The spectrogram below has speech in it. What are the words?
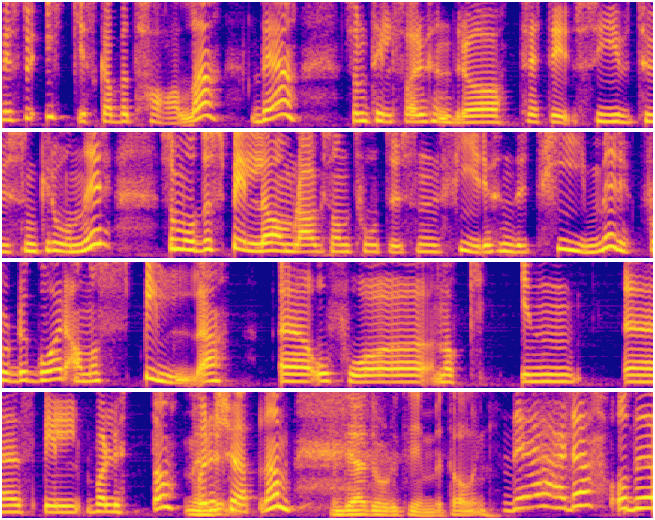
Hvis du ikke skal betale det, som tilsvarer 137 000 kroner, så må du spille om lag sånn 2400 timer. For det går an å spille eh, og få nok inn eh, spillvaluta for det, å kjøpe dem. Men det er dårlig timebetaling? Det er det. Og det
